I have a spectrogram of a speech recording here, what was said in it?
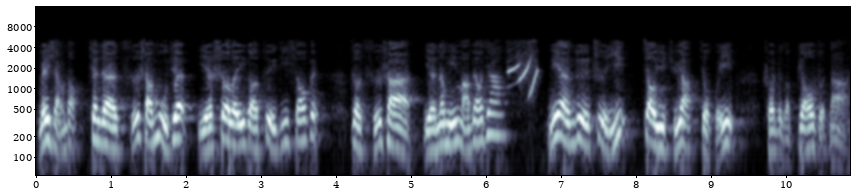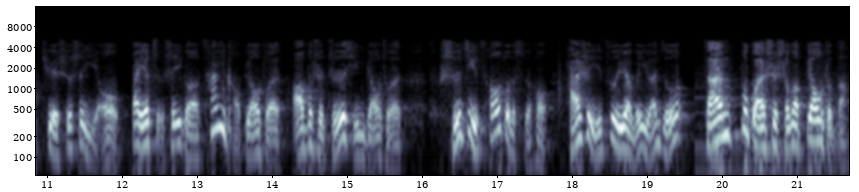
没想到现在慈善募捐也设了一个最低消费。这慈善也能明码标价？面对质疑，教育局啊就回应说，这个标准呐确实是有，但也只是一个参考标准，而不是执行标准。实际操作的时候，还是以自愿为原则。咱不管是什么标准吧，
